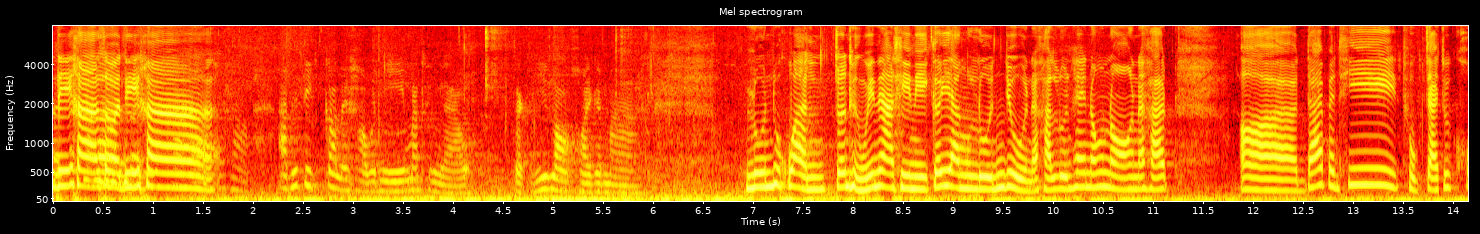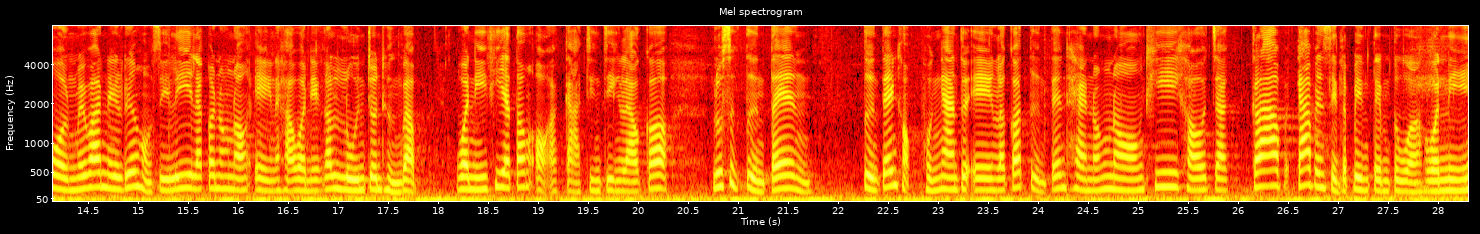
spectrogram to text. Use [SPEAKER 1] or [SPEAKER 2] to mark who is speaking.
[SPEAKER 1] วัสดีค่ะ สวัสดีค่ะ
[SPEAKER 2] ค่ะอะพี่ติ๊กก่อนเลยค่ะวันนี้มาถึงแล้ว จากที่รอคอยกันมา
[SPEAKER 1] ลุ้นทุกวันจนถึงวินาทีนี้ก็ยังลุ้นอยู่นะคะ ลุ้นให้น้องๆนะคะเอ่อได้เป็นที่ถูกใจทุกคนไม่ว่าในเรื่องของซีรีส์แล้วก็น้องๆเองนะคะ วันนี้ก็ลุ้นจนถึงแบบวันนี้ที่จะต้องออกอากาศจริง ๆ แล้วก็รู้สึกตื่นเต้น ตื่นเต้นของผลงานตัวเอง แล้วก็ตื่นเต้นแทนน้องๆที่เขาจะกล้ากล้าเป็นศิลปินเต็มตัววันนี้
